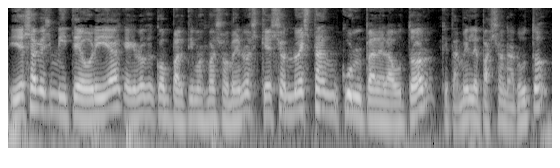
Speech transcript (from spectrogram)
Y ya sabes mi teoría, que creo que compartimos más o menos, que eso no es tan culpa del autor, que también le pasó a Naruto,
